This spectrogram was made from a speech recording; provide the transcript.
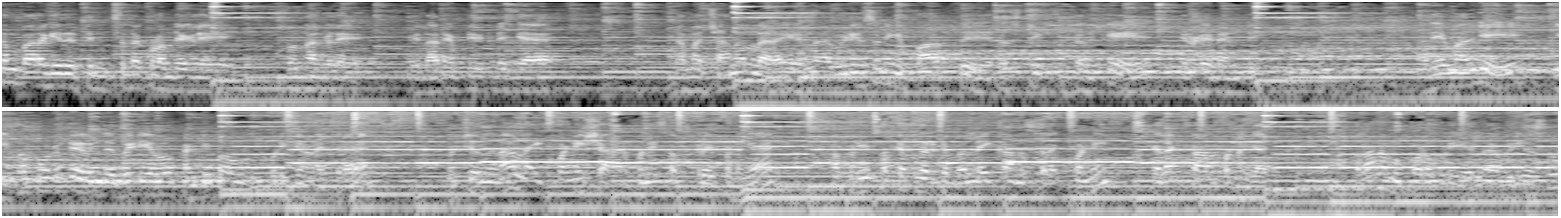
வணக்கம் பாரகீதத்தின் சின்ன குழந்தைகளே சொந்தங்களே எல்லாரும் எப்படி இருக்கிறீங்க? நம்ம சேனலில் எல்லா வீடியோஸும் நீங்கள் பார்த்து ரசிச்சுக்கிறதுக்கு என்னுடைய நன்றி. அதே மாதிரி இப்போ போட்டுட்டு இந்த வீடியோ கண்டிப்பாக உங்களுக்கு பிடிக்க நினைக்கிறேன். பிடிச்சிருந்தனா லைக் பண்ணி ஷேர் பண்ணி சப்ஸ்கிரைப் பண்ணுங்கள் அப்படியே பக்கத்தில் இருக்க பெல் ஐக்கானை செலக்ட் பண்ணி செலக்ட் ஆன் பண்ணுங்கள் அப்போ தான் நம்ம போடக்கூடிய எல்லா வீடியோஸும்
